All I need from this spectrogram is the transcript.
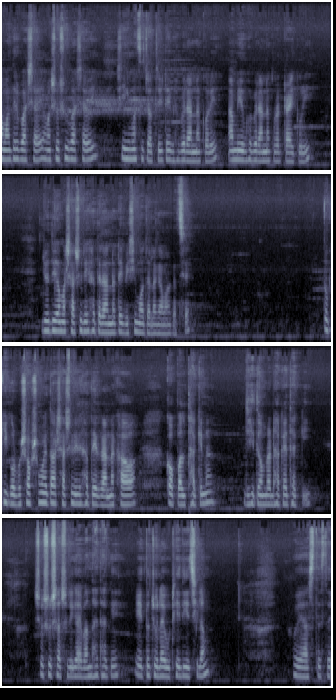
আমাদের বাসায়, আমার শ্বশুর বাসায় শিঙি মাছের চচ্চড়িটা এইভাবে রান্না করে আমি ওভাবে রান্না করার ট্রাই করি। যদিও আমার শাশুড়ির হাতে রান্নাটাই বেশি মজা লাগে আমার কাছে। তো কী করব সব সময় তো আর শাশুড়ির হাতের রান্না খাওয়া কপাল থাকে না। যেহেতু আমরা ঢাকায় থাকি, শ্বশুর শাশুড়ি গায়ে বান্ধায় থাকে, এই তো চুলায় উঠিয়ে দিয়েছিলাম। হয়ে আসতেছে।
